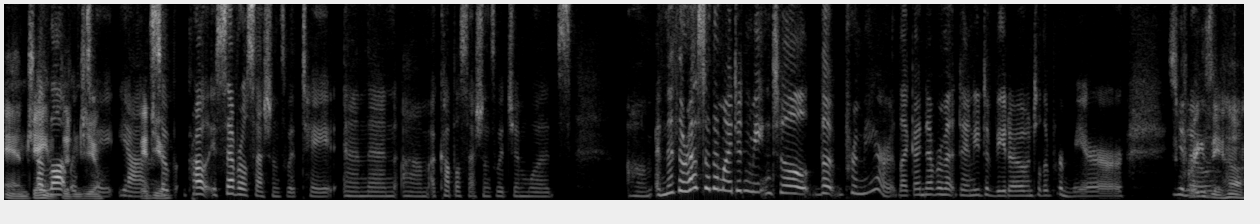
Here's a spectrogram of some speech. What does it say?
and a James, lot didn't with you? Tate, yeah. Did you? p- probably several sessions with Tate, and then um, a couple sessions with Jim Woods. Um, and then the rest of them I didn't meet until the premiere. Like I never met Danny DeVito until the premiere. It's you crazy, know. huh?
